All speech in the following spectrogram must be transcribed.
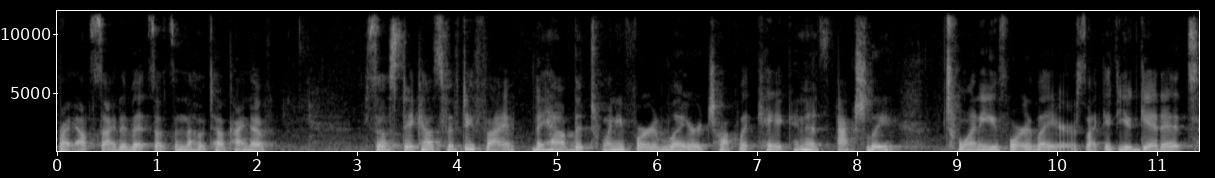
right outside of it, so it's in the hotel kind of. So Steakhouse 55, they have the 24 layer chocolate cake and it's actually 24 layers. Like if you get it,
